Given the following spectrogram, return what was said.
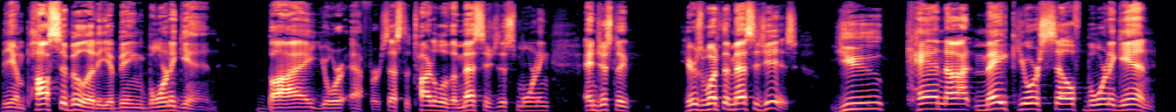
The impossibility of being born again by your efforts. That's the title of the message this morning. And just to, here's what the message is you cannot make yourself born again.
